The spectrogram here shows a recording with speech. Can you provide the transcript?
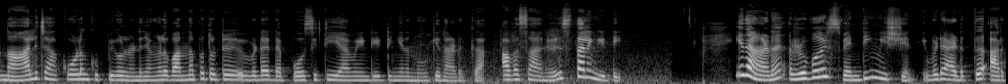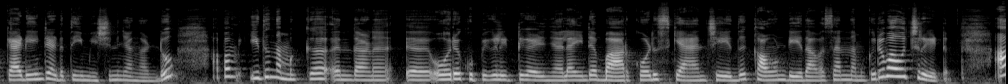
നാല് ചാക്കോളം കുപ്പികളുണ്ട്. ഞങ്ങൾ വന്നപ്പോൾ തൊട്ട് ഇവിടെ ഡെപ്പോസിറ്റ് ചെയ്യാൻ വേണ്ടിയിട്ട് ഇങ്ങനെ നോക്കി നടക്കുക. അവസാനം ഒരു സ്ഥലം കിട്ടി. ഇതാണ് റിവേഴ്സ് വെൻഡിങ് മെഷീൻ ഇവിടെ അടുത്ത് അർക്കാഡിയന്റെ അടുത്ത് ഈ മെഷീൻ ഞാൻ കണ്ടു. അപ്പം ഇത് നമുക്ക് എന്താണ് ഓരോ കുപ്പികൾ ഇട്ട് കഴിഞ്ഞാൽ അതിന്റെ ബാർകോഡ് സ്കാൻ ചെയ്ത് കൗണ്ട് ചെയ്ത് അവസാനം നമുക്കൊരു വൗച്ചർ കിട്ടും. ആ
